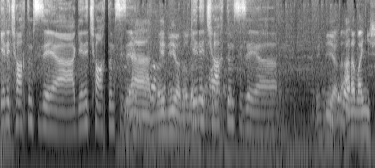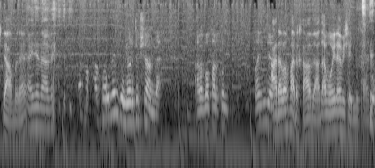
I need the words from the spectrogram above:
Gene çaktım size ya. Gene çaktım size. Ya ne diyorsun oğlum Gene ya? çaktım size ya. Ne diyorsun? Araban geçti amına. Aynen abi. Park oynayınca gördük şu anda. Araba park oynayınca Araba farkı abi. Adam oynamış 50 saniye.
